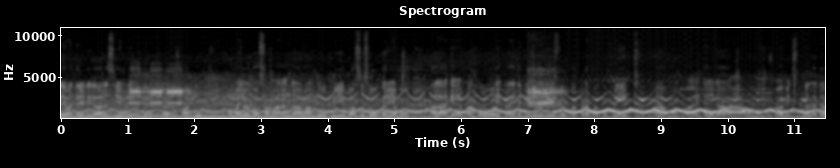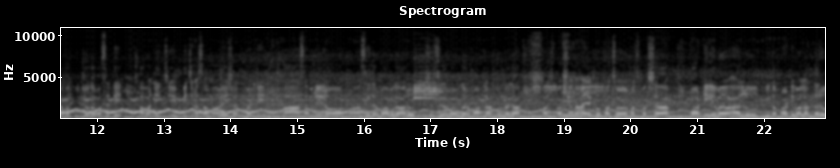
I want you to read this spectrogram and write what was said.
రేవంత్ రెడ్డి గారు సీఎం రేవంత్ రెడ్డి గారు మాకు మహిళలతో సమానంగా మాకు ఫ్రీ బస్సు సౌకర్యము అలాగే మాకు ఎక్కడైతే బిజినెస్ చేస్తామో అక్కడ మాకు ఫ్రీ మాకు వాలంటరీగా ట్రాఫిక్ సిగ్నల్ దగ్గర మాకు ఉద్యోగ వసతి అవన్నీ ఇచ్చి ఇప్పించిన సమావేశాన్ని బట్టి ఆ అసెంబ్లీలో శ్రీధర్ బాబు గారు మినిస్టర్ శ్రీధర్ బాబు గారు మాట్లాడుతుండగా ప్రతిపక్ష నాయకు పచ్చ- ప్రతిపక్ష పార్టీలు ఎవరు వాళ్ళు మిగతా పార్టీ వాళ్ళందరూ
